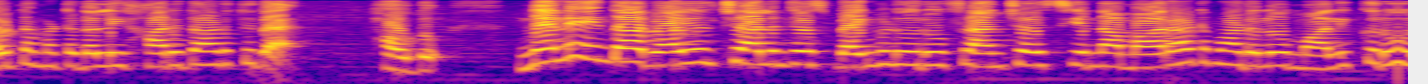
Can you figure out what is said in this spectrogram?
ದೊಡ್ಡ ಮಟ್ಟದಲ್ಲಿ ಹರಿದಾಡುತ್ತಿದೆ. ಹೌದು ನಿನ್ನೆಯಿಂದ ರಾಯಲ್ ಚಾಲೆಂಜರ್ಸ್ ಬೆಂಗಳೂರು ಫ್ರಾಂಚೈಸಿಯನ್ನ ಮಾರಾಟ ಮಾಡಲು ಮಾಲೀಕರು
